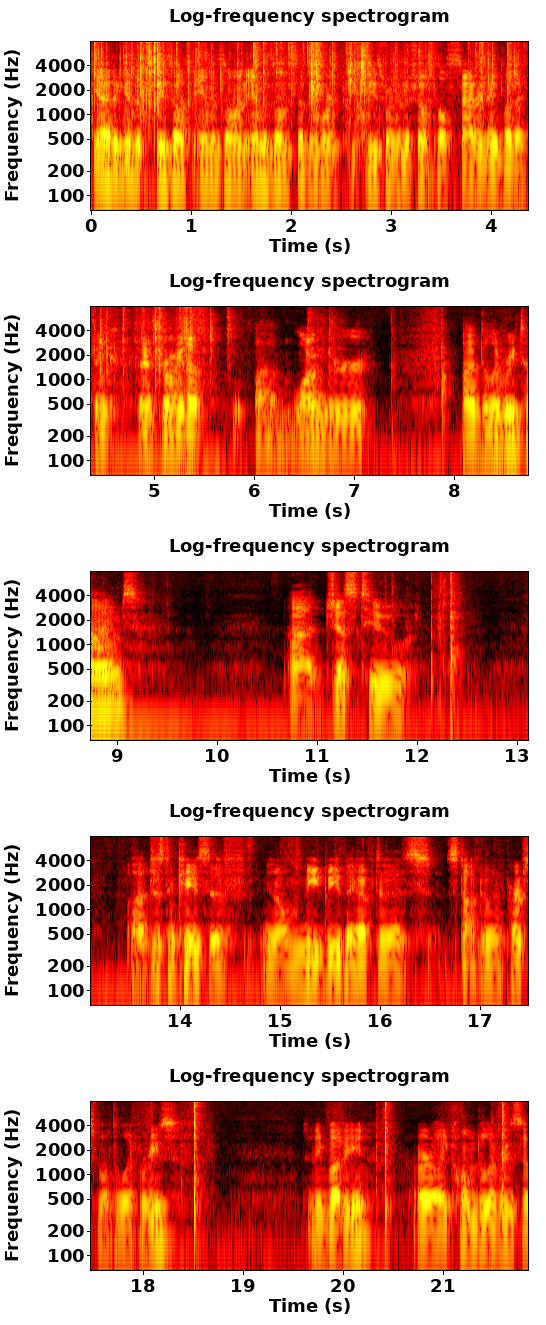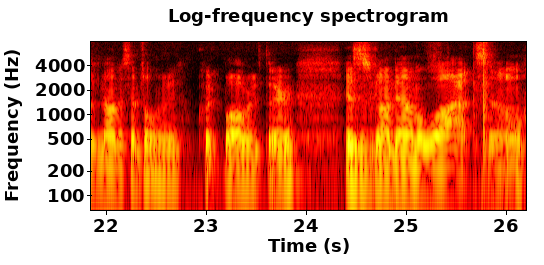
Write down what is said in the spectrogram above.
Yeah, to get these off Amazon. Amazon said they weren't these weren't going to show up till Saturday, but I think they're throwing up um, longer uh, delivery times uh, just to uh, just in case if you know need be they have to stop doing personal deliveries to anybody or like home deliveries of non-essential. Quick ball right there. This has gone down a lot so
